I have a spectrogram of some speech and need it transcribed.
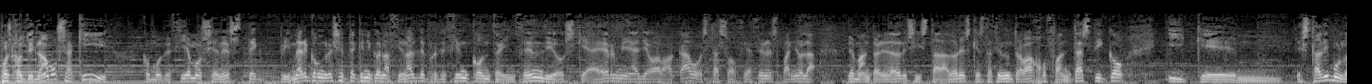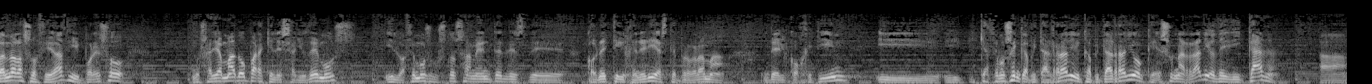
Pues continuamos aquí, como decíamos, en este primer Congreso Técnico Nacional de Protección contra Incendios que AERME ha llevado a cabo, esta Asociación Española de Mantenedores e Instaladores que está haciendo un trabajo fantástico y que mm, está divulgando a la sociedad y por eso nos ha llamado para que les ayudemos y lo hacemos gustosamente desde Conecta Ingeniería, este programa del Cogitín y, que hacemos en Capital Radio. Y Capital Radio, que es una radio dedicada a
